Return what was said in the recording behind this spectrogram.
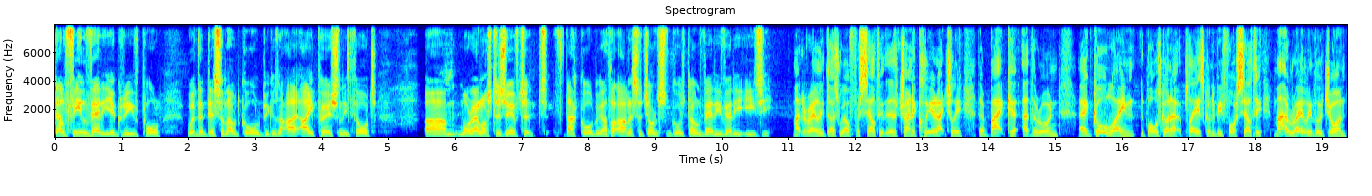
they'll feel very aggrieved, Paul, with the disallowed goal because I, I personally thought um, Morelos deserved to, to- that goal because I thought Alistair Johnston goes down very very easy. Matt O'Riley does well for Celtic. They're trying to clear, actually. They're back at their own uh, goal line. The ball's gone out play. It's going to be for Celtic. Matt O'Riley, though, John,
